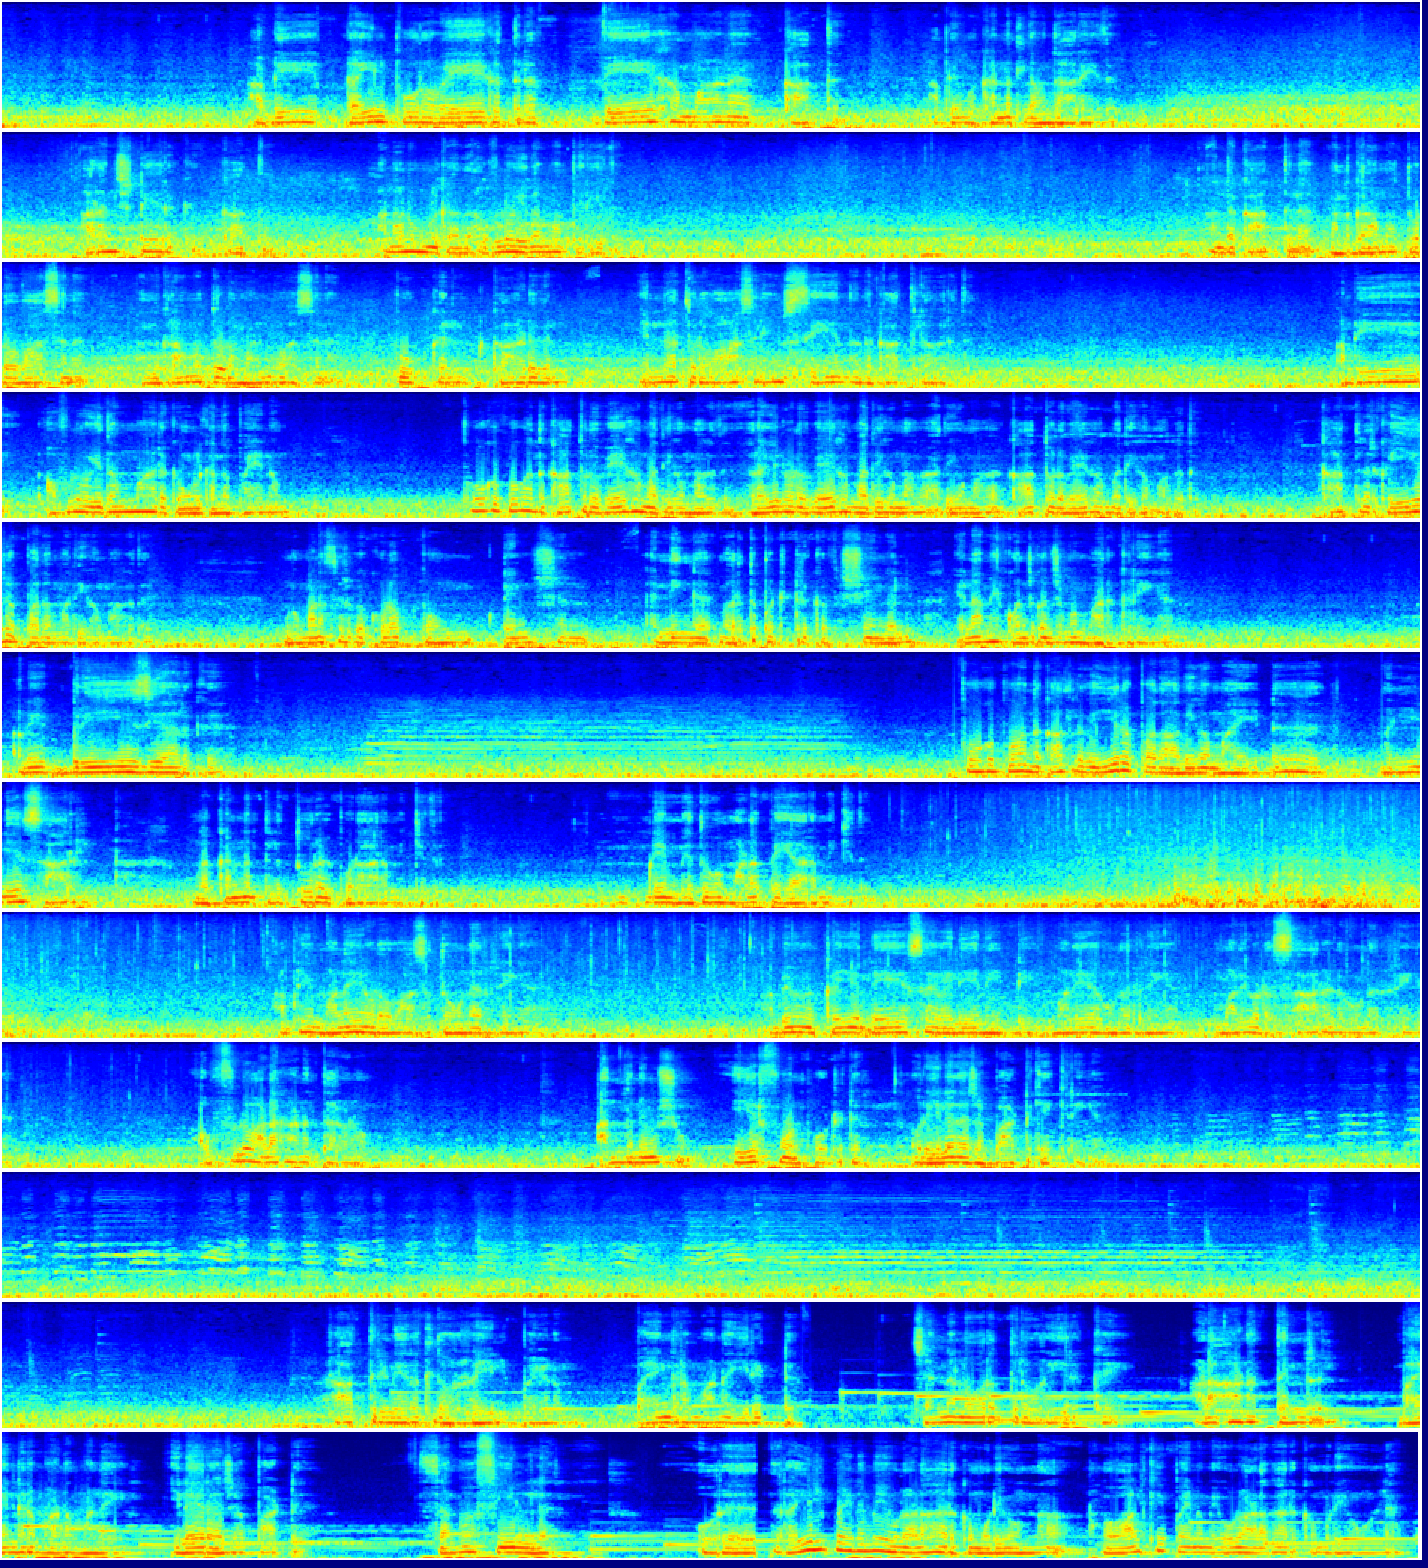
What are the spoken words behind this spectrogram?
அப்படியே ரயில் போகிற வேகத்தில் வேகமான காற்று அப்படியே உங்கள் கன்னத்தில் வந்து அரையுது. அரைஞ்சிட்டே இருக்குது காற்று ஆனாலும் உங்களுக்கு அது அவ்வளோ இதமாக தெரியுது. அந்த காற்றுல அந்த கிராமத்தோட வாசனை அந்த கிராமத்தோட மண் வாசனை பூக்கள் காடுகள் எல்லாத்தோட வாசனையும் சேர்ந்து அந்த காற்றுல வருது. அப்படியே அவ்வளோ இதமாக இருக்குது உங்களுக்கு அந்த பயணம். போக போக அந்த காற்றோட வேகம் அதிகமாகுது. ரயிலோட வேகம் அதிகமாக அதிகமாக காற்றோட வேகம் அதிகமாகுது. காற்றுல இருக்க ஈரப்பதம் அதிகமாகுது. உங்கள் மனசில் இருக்க குழப்பம் டென்ஷன் நீங்கள் வருத்தப்பட்டுட்டு இருக்க விஷயங்கள் எல்லாமே கொஞ்சம் கொஞ்சமாக மறக்கிறீங்க. அப்படியே ப்ரீஸியாக இருக்குது போக போக அந்த காற்றுல இருக்க ஈரப்பதம் அதிகமாகிட்டு மெல்லிய சாரல் உங்கள் கன்னத்தில் தூறல் போட ஆரம்பிக்குது. அப்படியே மெதுவாக மழை பெய்ய ஆரம்பிக்குது. அப்படியே மலையோட வாசத்தை உணர்றீங்க. அப்படியே உங்கள் கையை லேசாக வெளியே நீட்டி மலையை உணர்றீங்க. மலையோட சாரலை உணர்றீங்க. அவ்வளோ அழகான தருணம். அந்த நிமிஷம் இயர்ஃபோன் போட்டுட்டு ஒரு இளையராஜா பாட்டு கேட்குறீங்க ராத்திரி நேரத்தில் ஒரு ரயில் பயணம். பயங்கரமான இருட்டு. ஜன்னல் ஓரத்தில் ஒரு இருக்கை. அழகான தென்றல். பயங்கரமான மலை. இளையராஜா பாட்டு. செம ஃபீலில் ஒரு ரயில் பயணமே இவ்வளோ அழகாக இருக்க முடியும்னா நம்ம வாழ்க்கை பயணம் எவ்வளோ அழகாக இருக்க முடியும்ல?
